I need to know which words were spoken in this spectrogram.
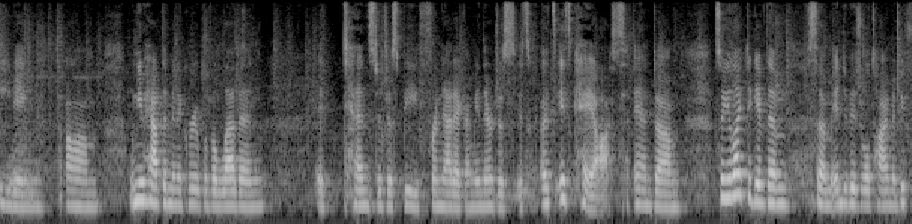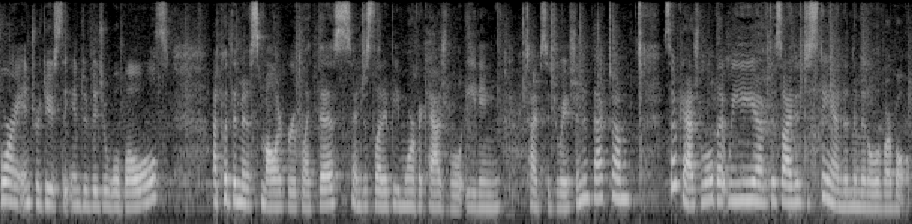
eating. Um, when you have them in a group of 11, it tends to just be frenetic. I mean, they're just, it's, it's, it's chaos. And um, so you like to give them some individual time. And before I introduce the individual bowls, I put them in a smaller group like this and just let it be more of a casual eating type situation. In fact, um, so casual that we have decided to stand in the middle of our bowl.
